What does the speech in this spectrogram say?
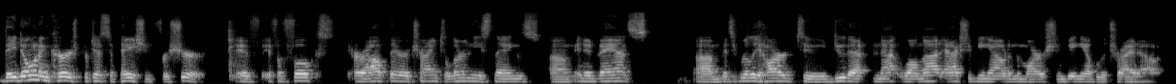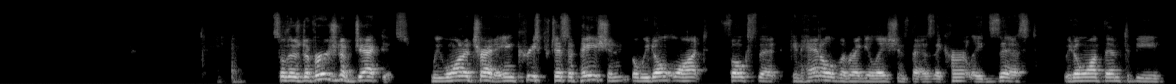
they don't encourage participation for sure. If, if folks are out there trying to learn these things um, in advance, um, it's really hard to do that not while not actually being out in the marsh and being able to try it out. So there's divergent objectives. We want to try to increase participation, but we don't want folks that can handle the regulations that as they currently exist. We don't want them to be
